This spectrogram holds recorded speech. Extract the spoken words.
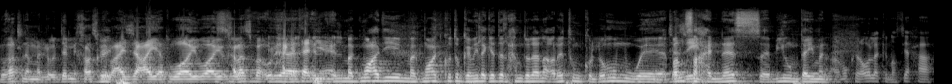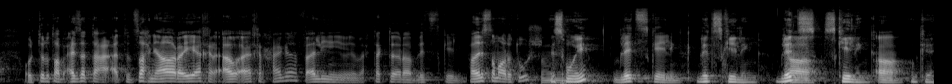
لغاية لما اللي قدامي خلاص Great. بيبقى عايز يعيط why why وخلاص بقول حاجة يعني. المجموعة دي مجموعة كتب جميلة جدا الحمد لله أنا قريتهم كلهم وبنصح. الناس بيهم دايما أنا ممكن أقول لك النصيحة قلت له طب عايز أتع- تنصحني أقرأ إيه اخر أو آخر حاجة؟ فقال لي محتاج تقرأ Blitzscaling فأنا لسه ما قريتوش اسمه إيه؟ Blitzscaling Blitzscaling Blitz آه. scaling آه. okay.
